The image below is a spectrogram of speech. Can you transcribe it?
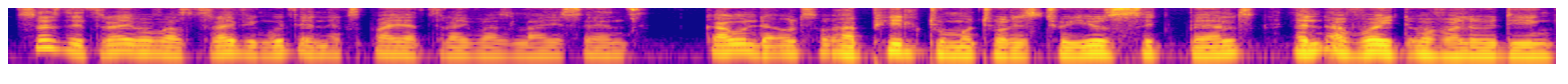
says the driver was driving with an expired driver's license. Kaunda also appealed to motorists to use seat belts and avoid overloading.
